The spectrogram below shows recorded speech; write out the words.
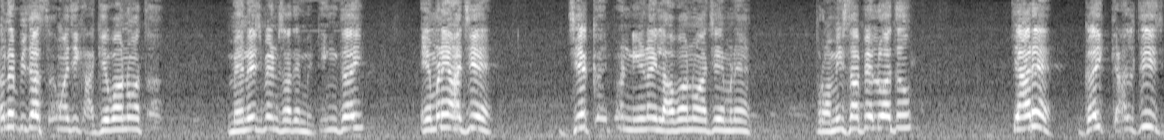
અને બીજા સામાજિક આગેવાનો હતા. મેનેજમેન્ટ સાથે મિટિંગ થઈ. એમણે આજે જે કંઈ પણ નિર્ણય લાવવાનો આજે એમણે પ્રોમિસ આપેલું હતું. ત્યારે ગઈકાલથી જ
